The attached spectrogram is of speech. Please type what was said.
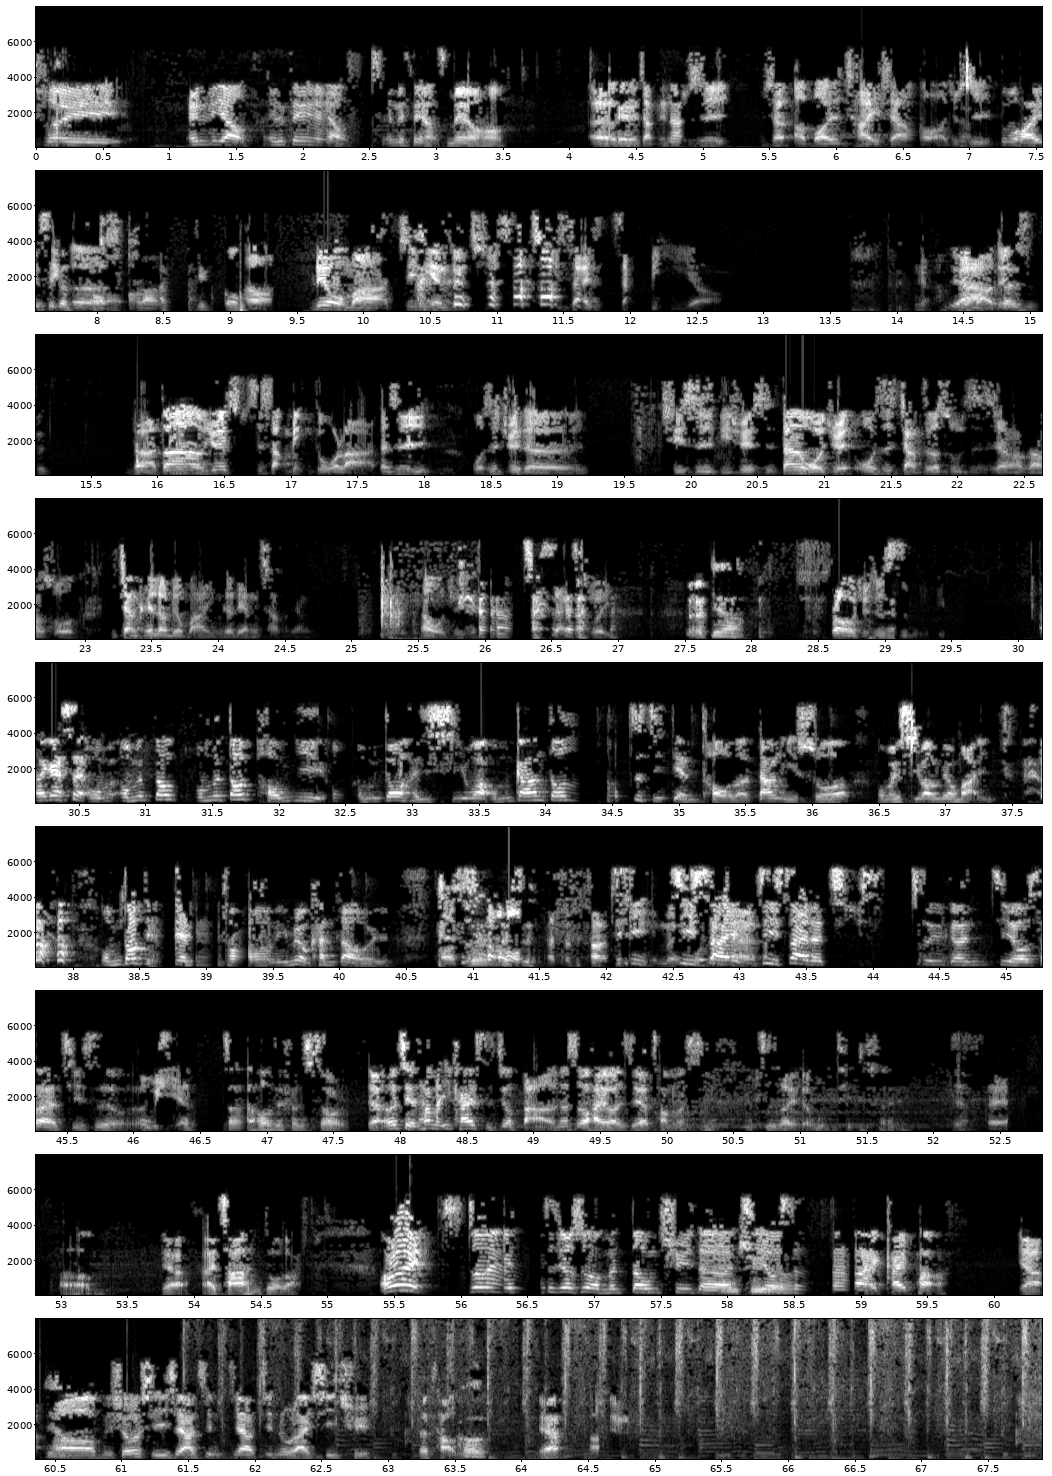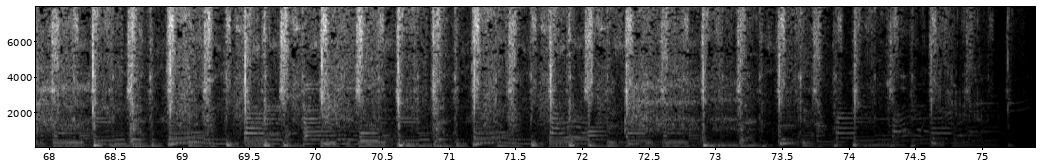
所以 anything else？Anything else？Anything else？没有哈？呃，讲那就是想啊，不好意思插一下哈，就是不好意思，个头好了，啊，六马今年的骑士赛是三比一啊。呀，但是，对啊？当然，因为是伤兵多啦，但是我是觉得骑士的确是，但是我觉得我是讲这个数字，是像他刚刚说，这样可以让六马赢个两场这样子。那我觉得骑士还是会赢，对啊，不然我觉得就是四比零。Like I said，我们我们都我们都同意，我们都很希望，我们刚刚都自己点头了。当你说我们希望六马赢，我们都点点头，你没有看到而已。哦，是哦，季季赛季赛的骑士跟季后赛的骑士不一样，whole different story。对，而且他们一开始就打了，那时候还有一些 Thomas 之类的问题，所以对，呃，对啊，还差很多了。All right，所以这就是我们东区的季后赛开炮。呀，呃，我们休息一下，进要进入来西区的讨论，呀，好。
